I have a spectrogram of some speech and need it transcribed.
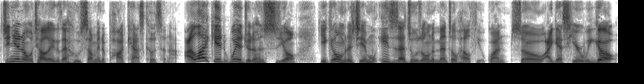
今天呢，我挑了一个在 Hoost 上面的 podcast 课程啊，I like it，我也觉得很实用，也跟我们的节目一直在注重的 mental health 有关。So I guess here we go.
